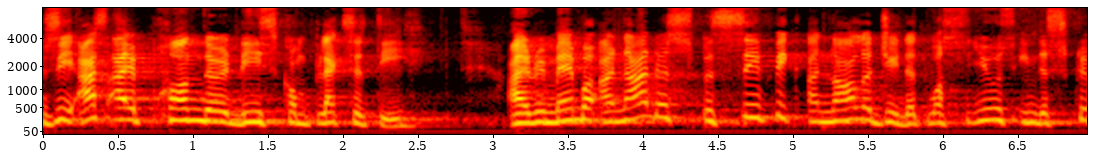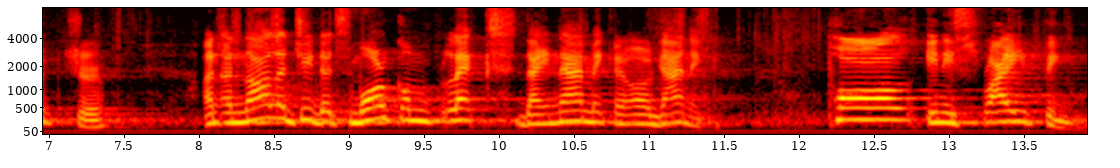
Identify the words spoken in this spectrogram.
You see, as I ponder this complexity, I remember another specific analogy that was used in the scripture, an analogy that's more complex, dynamic, and organic. Paul, in his writing,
